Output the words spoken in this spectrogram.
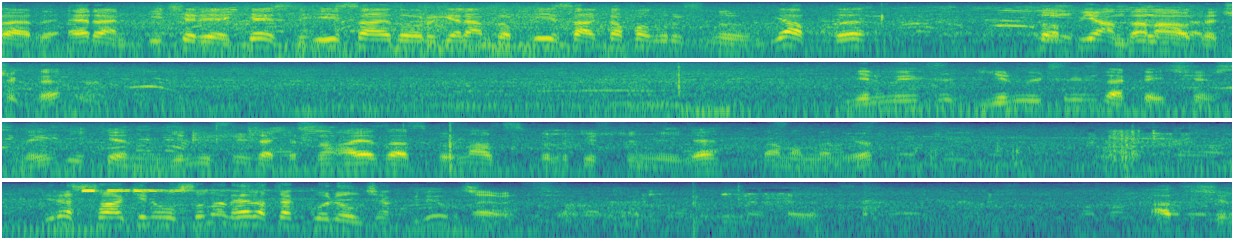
verdi. Eren içeriye kesti. İsa'ya doğru gelen top. İsa kafa vuruşunu yaptı. Top yandan out'a çıktı. 23. 23. dakika içerisindeyiz. İlk yarının 23. dakikasında Ayaz Spor'un 6-0'lık üstünlüğüyle tamamlanıyor. Biraz sakin olsalar her atak gol olacak biliyor musun? Evet. Evet. Atışın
